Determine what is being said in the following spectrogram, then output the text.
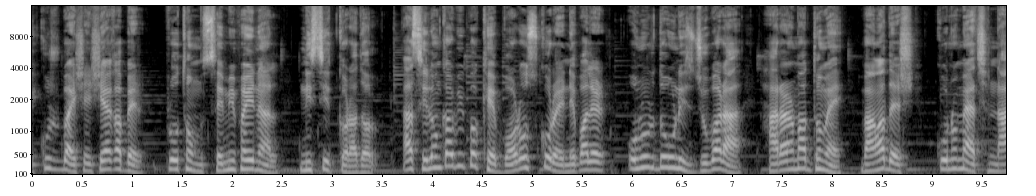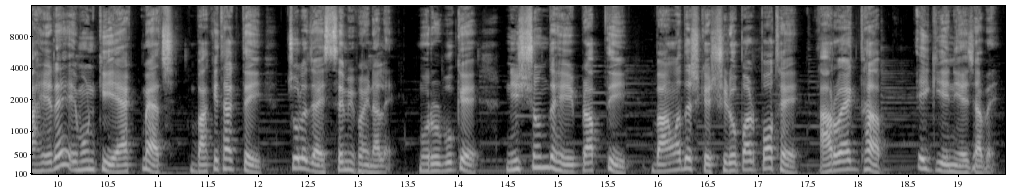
একুশ বাইশ এশিয়া কাপের প্রথম সেমিফাইনাল নিশ্চিত করা দল। আর শ্রীলঙ্কার বিপক্ষে বড় স্কোরে নেপালের অনূর্ধ্ব উনিশ যুবারা হারার মাধ্যমে বাংলাদেশ কোনো ম্যাচ না হেরে, এমনকি এক ম্যাচ বাকি থাকতেই চলে যায় সেমিফাইনালে। মরুর বুকে নিঃসন্দেহেই প্রাপ্তি বাংলাদেশকে শিরোপার পথে আরও এক ধাপ এগিয়ে নিয়ে যাবে।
